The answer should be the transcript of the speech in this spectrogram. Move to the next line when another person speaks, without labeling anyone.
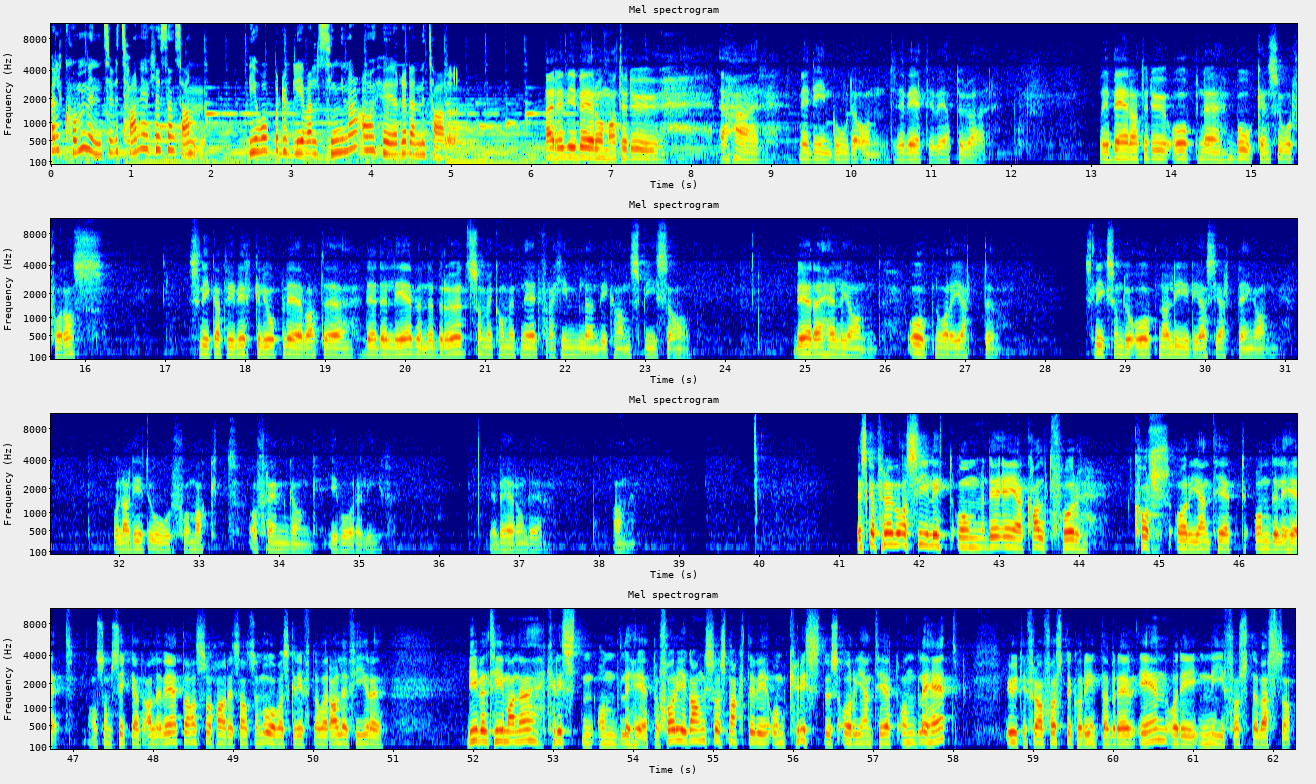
Velkommen til Betania Kristiansand. Vi håper du blir velsigna av å høre denne talen.
Herre, vi ber om at du er her med din gode ånd. Det vet vi at du er. Vi ber at du åpner bokens ord for oss, slik at vi virkelig opplever at det, det er det levende brød som er kommet ned fra himmelen vi kan spise av. Ber deg, Hellige Ånd, åpne våre hjerter, slik som du åpna Lydias hjerte en gang. Og la ditt ord få makt og fremgang i våre liv. Jeg ber om det. Amen. Jeg skal prøve å si litt om det jeg har kalt for korsorientert åndelighet. Og Som sikkert alle vet, så har jeg satt som overskrift over alle fire bibeltimene 'kristen åndelighet'. Og Forrige gang så snakket vi om Kristusorientert åndelighet ut fra 1. Korinterbrev 1 og de ni første versene.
